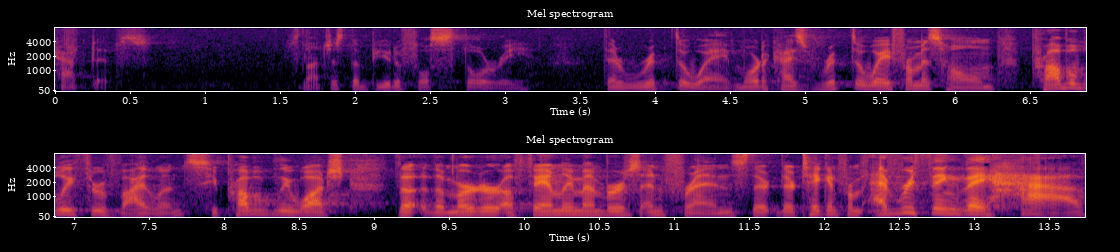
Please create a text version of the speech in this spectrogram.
captives. It's not just a beautiful story they're ripped away. Mordecai's ripped away from his home, probably through violence. He probably watched the, the murder of family members and friends. They're, they're taken from everything they have,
